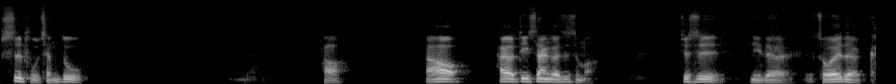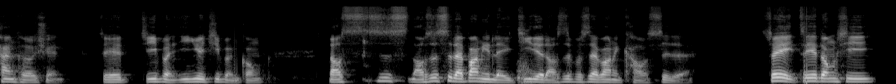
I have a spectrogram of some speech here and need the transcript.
视谱程度，好，然后还有第三个是什么？就是你的所谓的看和弦这些基本音乐基本功。老师，老师是来帮你累积的，老师不是来帮你考试的，所以这些东西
